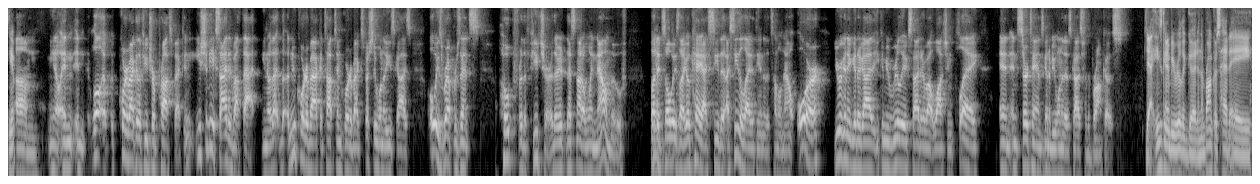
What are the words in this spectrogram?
Yep. Um, you know, and and well, a quarterback of the future prospect, and you should be excited about that. You know, that a new quarterback, a top ten quarterback, especially one of these guys, always represents hope for the future. There, that's not a win now move, but it's always like, okay, I see that I see the light at the end of the tunnel now. Or you're going to get a guy that you can be really excited about watching play, and and Surtain's going to be one of those guys for the Broncos. Yeah, he's going to be really good, and the Broncos had a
